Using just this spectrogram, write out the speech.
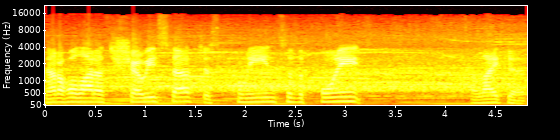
Not a whole lot of showy stuff, just clean to the point. I like it.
